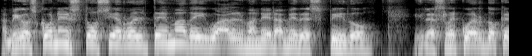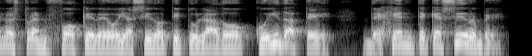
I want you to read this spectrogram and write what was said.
Amigos, con esto cierro el tema, de igual manera me despido y les recuerdo que nuestro enfoque de hoy ha sido titulado Cuídate de gente que sirve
